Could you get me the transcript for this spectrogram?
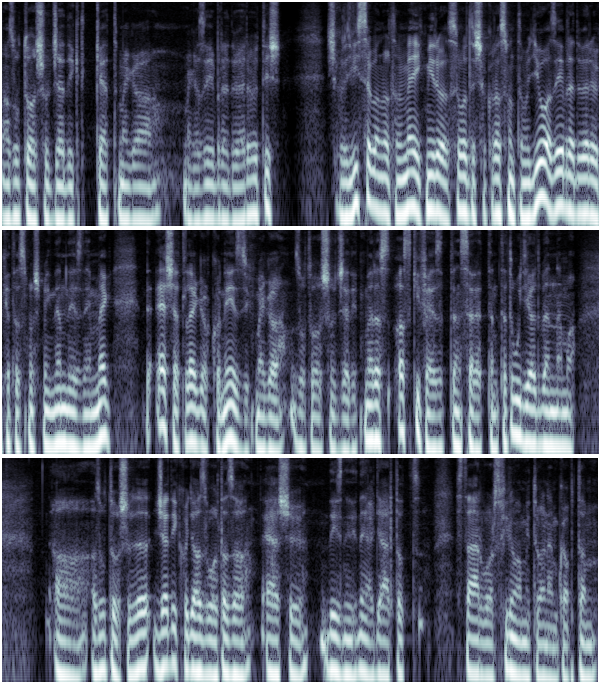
az utolsó Jediket, meg, a, meg az ébredő erőt is, és akkor így visszagondoltam, hogy melyik miről szólt, és akkor azt mondtam, hogy jó, az ébredő erőket azt most még nem nézném meg, de esetleg akkor nézzük meg az utolsó Jedit, mert azt, azt kifejezetten szerettem. Tehát úgy élt bennem a, a, az utolsó Jedik, hogy az volt az a első Disney-nél gyártott Star Wars film, amitől nem kaptam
